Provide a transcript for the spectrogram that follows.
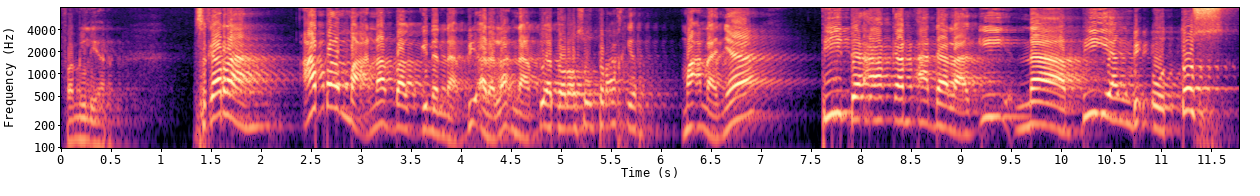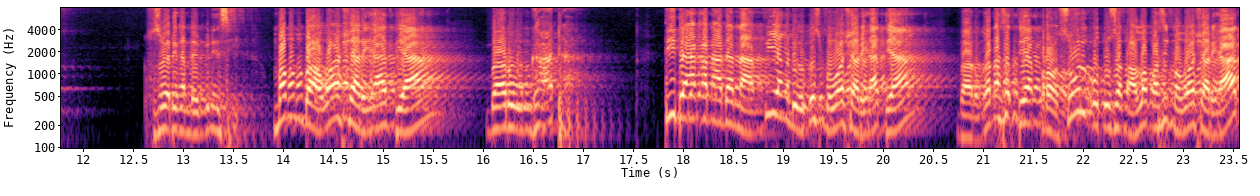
familiar. Sekarang apa makna baginda Nabi adalah Nabi atau Rasul terakhir? Maknanya tidak akan ada lagi Nabi yang diutus sesuai dengan definisi. Membawa syariat yang baru enggak ada. Tidak akan ada Nabi yang diutus membawa syariat yang baru. Karena setiap Rasul utusan Allah pasti membawa syariat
